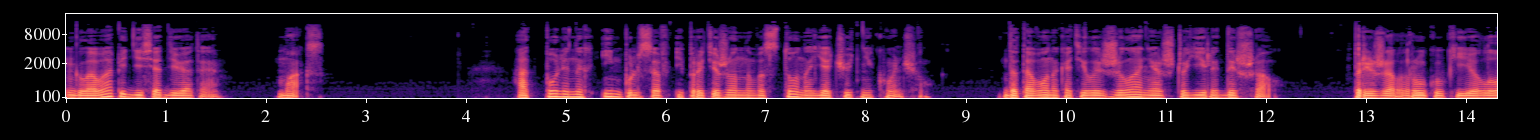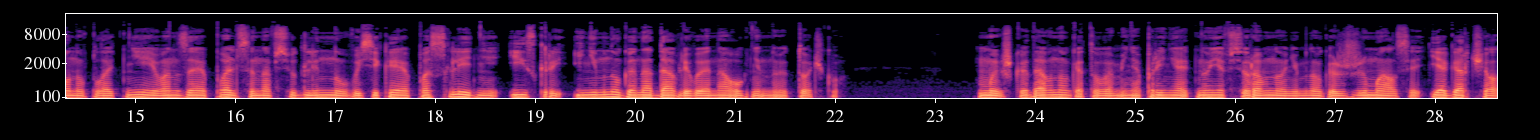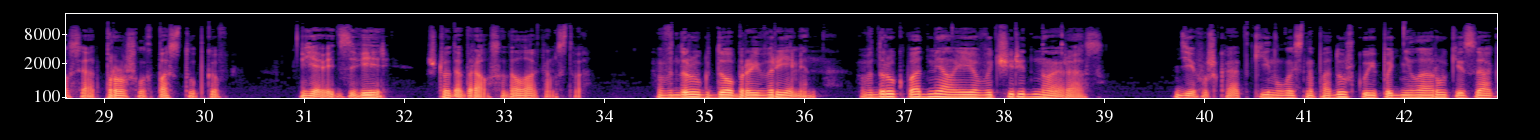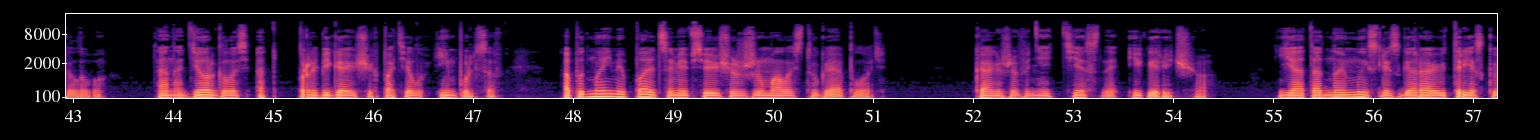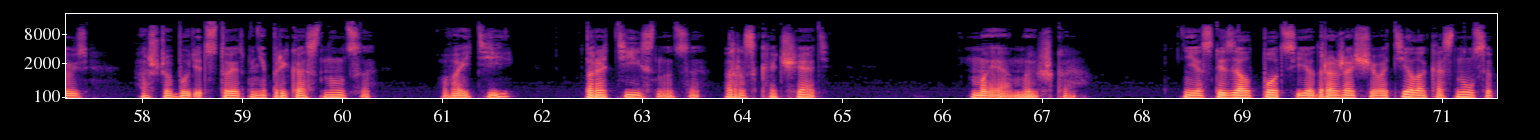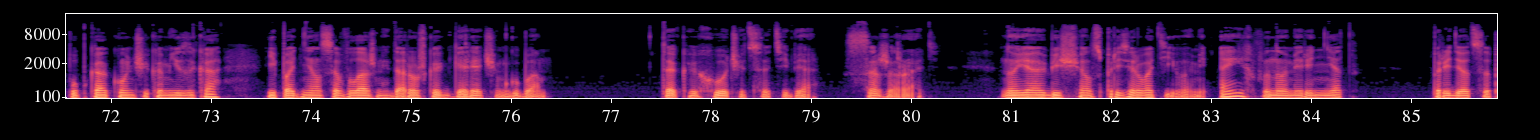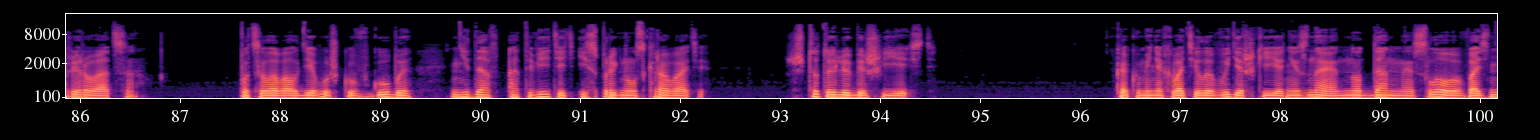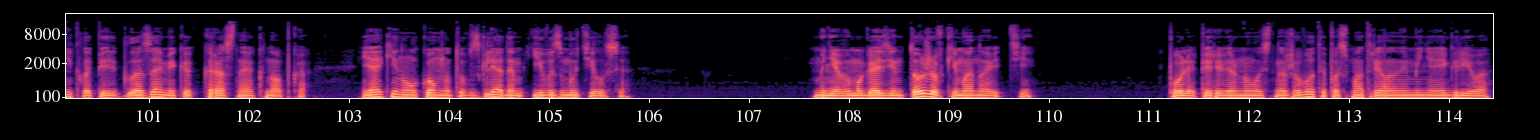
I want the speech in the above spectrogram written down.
Глава 59. Макс. От поленных импульсов и протяженного стона я чуть не кончил. До того накатилось желание, что еле дышал. Прижал руку к ее лону плотнее, вонзая пальцы на всю длину, высекая последние искры и немного надавливая на огненную точку. Мышка давно готова меня принять, но я все равно немного сжимался и огорчался от прошлых поступков. Я ведь зверь, что добрался до лакомства. Вдруг добрый временно, вдруг подмял ее в очередной раз. Девушка откинулась на подушку и подняла руки за голову. Она дергалась от пробегающих по телу импульсов, а под моими пальцами все еще сжималась тугая плоть. Как же в ней тесно и горячо. Я от одной мысли сгораю и трескаюсь. А что будет, стоит мне прикоснуться, войти, протиснуться, раскачать? Моя мышка. Я слезал пот с ее дрожащего тела, коснулся пупка кончиком языка и поднялся влажной дорожкой к горячим губам. Так и хочется тебя сожрать. Но я обещал с презервативами, а их в номере нет. Придется прерваться. Поцеловал девушку в губы, не дав ответить, и спрыгнул с кровати. «Что ты любишь есть?» Как у меня хватило выдержки, я не знаю, но данное слово возникло перед глазами, как красная кнопка. Я окинул комнату взглядом и возмутился. «Мне в магазин тоже в кимоно идти?» Поля перевернулась на живот и посмотрела на меня игриво.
